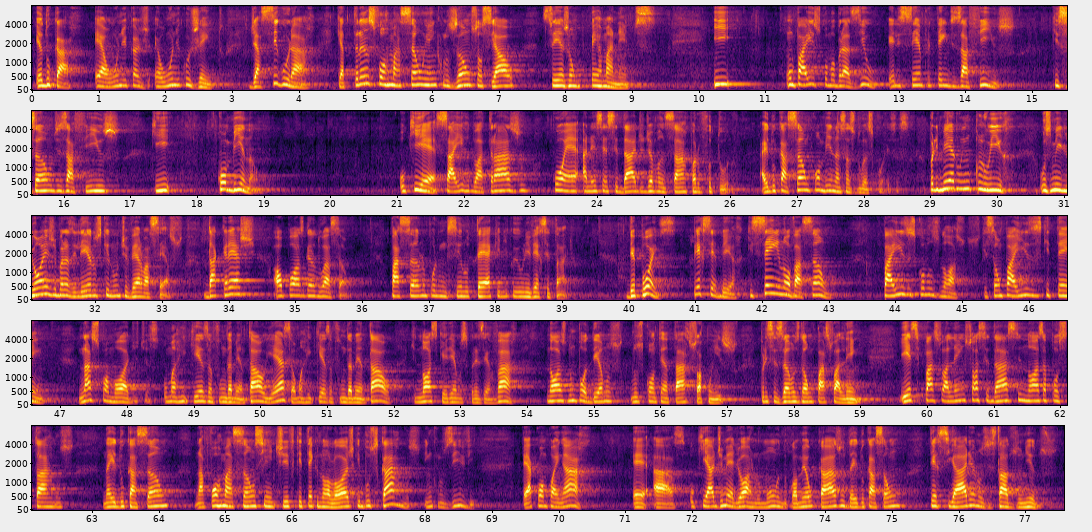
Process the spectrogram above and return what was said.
Educar é, a única, é o único jeito de assegurar que a transformação e a inclusão social sejam permanentes. E um país como o Brasil, ele sempre tem desafios que são desafios que combinam o que é sair do atraso com é a necessidade de avançar para o futuro. A educação combina essas duas coisas. Primeiro, incluir os milhões de brasileiros que não tiveram acesso, da creche ao pós-graduação, passando por ensino técnico e universitário. Depois, perceber que sem inovação, países como os nossos, que são países que têm nas commodities uma riqueza fundamental, e essa é uma riqueza fundamental que nós queremos preservar, nós não podemos nos contentar só com isso. Precisamos dar um passo além. E esse passo além só se dá se nós apostarmos na educação, na formação científica e tecnológica e buscarmos, inclusive, é acompanhar é, as, o que há de melhor no mundo, como é o caso da educação terciária nos Estados Unidos.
